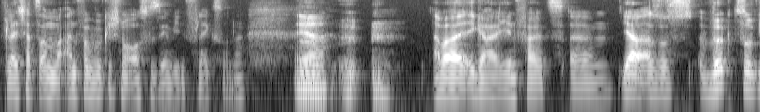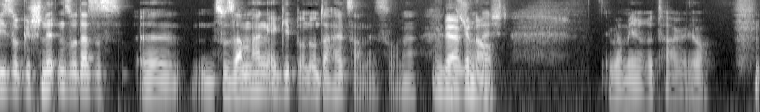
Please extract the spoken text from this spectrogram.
vielleicht hat es am Anfang wirklich nur ausgesehen wie ein Fleck, so, ne? Ja. Aber egal, jedenfalls. Ähm, ja, also es wirkt so wie so geschnitten, so dass es äh, einen Zusammenhang ergibt und unterhaltsam ist. So, ne? Ja, genau. recht. Über mehrere Tage, ja.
